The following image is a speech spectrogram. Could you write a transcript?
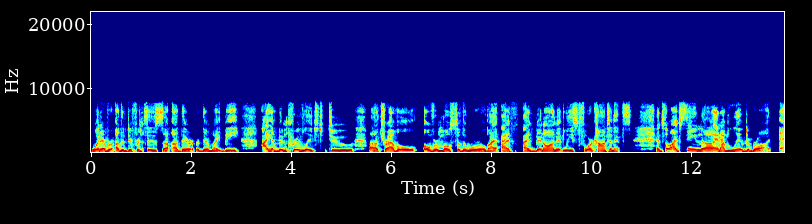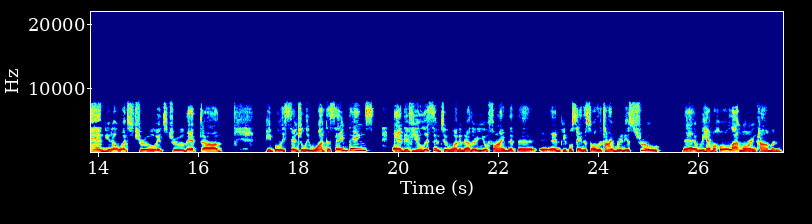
whatever other differences uh, uh, there there might be. I have been privileged to uh, travel over most of the world. I, have I've been on at least four continents, and so I've seen uh, and I've lived abroad. And you know what's true? It's true that um, people essentially want the same things. And if you listen to one another, you'll find that the, and people say this all the time, but it is true that we have a whole lot more in common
